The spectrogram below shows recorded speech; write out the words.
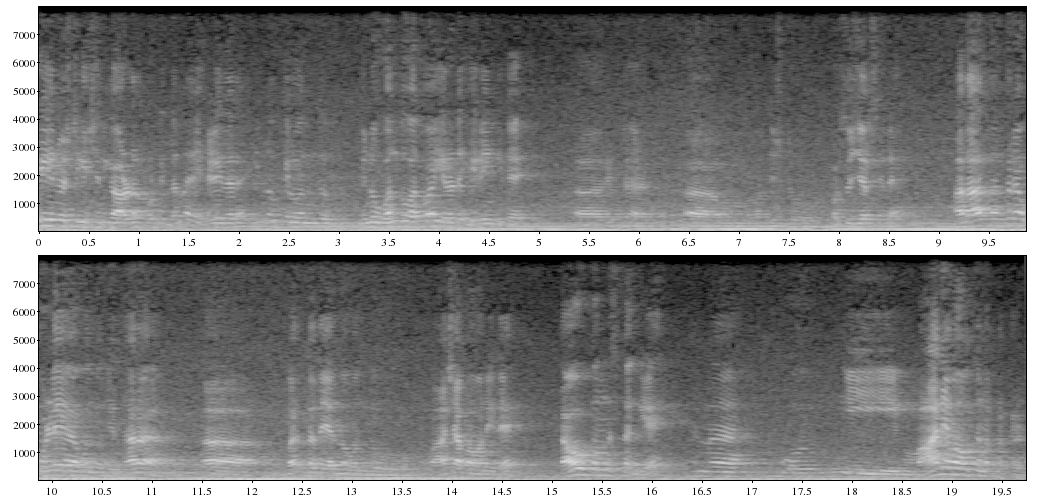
ರೀಇನ್ವೆಸ್ಟಿಗೇಷನ್ಗೆ ಆರ್ಡರ್ ಕೊಟ್ಟಿದ್ದನ್ನು ಹೇಳಿದ್ದಾರೆ. ಇನ್ನು ಕೆಲವೊಂದು, ಇನ್ನು ಒಂದು ಅಥವಾ ಎರಡು ಹಿಯರಿಂಗ್ ಇದೆ. ಒಂದಿಷ್ಟು ಪ್ರೊಸೀಜರ್ಸ್ ಇದೆ. ಅದಾದ ನಂತರ ಒಳ್ಳೆಯ ಒಂದು ನಿರ್ಧಾರ ಬರ್ತದೆ ಅನ್ನೋ ಒಂದು ಆಶಾಭಾವನೆ ಇದೆ. ತಾವು ಗಮನಿಸ್ದಂಗೆ ಮಾನೆ ಮಾವುತನ ಪ್ರಕರಣ.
